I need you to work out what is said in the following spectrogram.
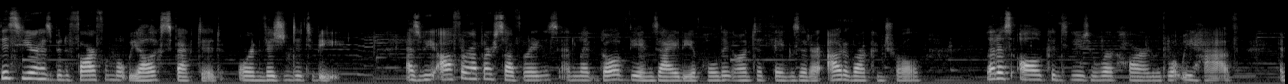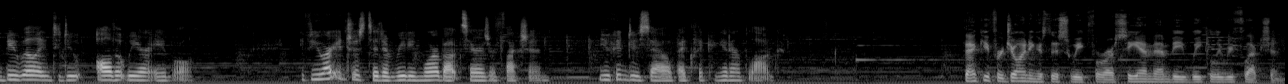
This year has been far from what we all expected or envisioned it to be. As we offer up our sufferings and let go of the anxiety of holding on to things that are out of our control, let us all continue to work hard with what we have and be willing to do all that we are able. If you are interested in reading more about Sarah's reflection, you can do so by clicking in our blog. Thank you for joining us this week for our CMMB Weekly Reflection.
